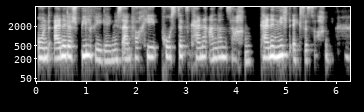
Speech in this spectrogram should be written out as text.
und eine der Spielregeln ist einfach, hey, postet keine anderen Sachen, keine Nicht-Access-Sachen. Mhm.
